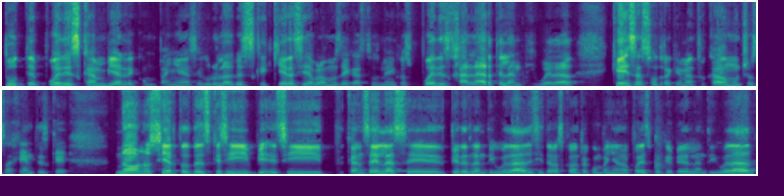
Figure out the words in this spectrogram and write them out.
Tú te puedes cambiar de compañía de seguro las veces que quieras. Si hablamos de gastos médicos, puedes jalarte la antigüedad, que esa es otra que me ha tocado muchos agentes que no, no es cierto. Es que si, si cancelas, eh, pierdes la antigüedad y si te vas con otra compañía no puedes porque pierdes la antigüedad.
